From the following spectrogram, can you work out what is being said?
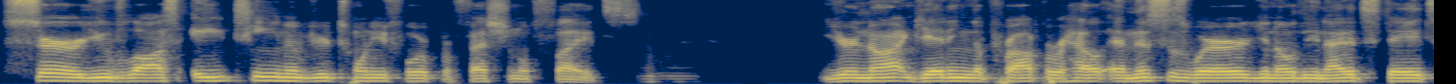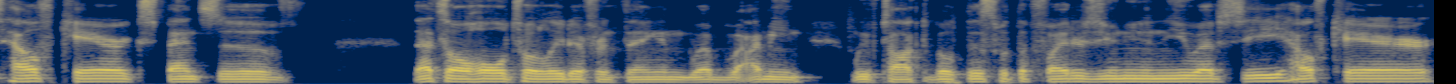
sir? You've lost 18 of your 24 professional fights. Mhm. You're not getting the proper health, and this is where you know the United States healthcare expensive. That's a whole totally different thing. And I mean, we've talked about this with the fighters union in the UFC, healthcare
